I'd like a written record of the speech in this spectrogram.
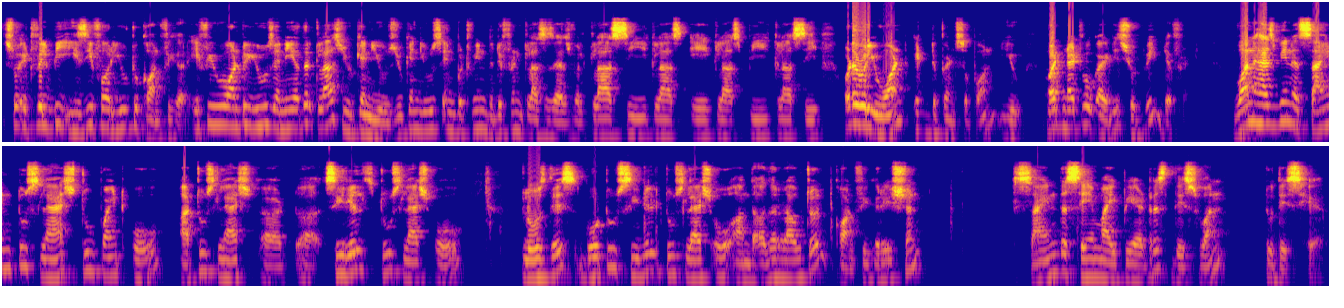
so it will be easy for you to configure. If you want to use any other class you can use. You can use in between the different classes as well. Class c class a class b class c. Whatever you want it depends upon you. But network ids should be different. One has been assigned to slash 2.0 or uh, 2 slash uh, uh, serials 2 slash o. Close this. Go to serial 2 slash o on the other router. Configuration. Assign the same ip address this one to this here.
